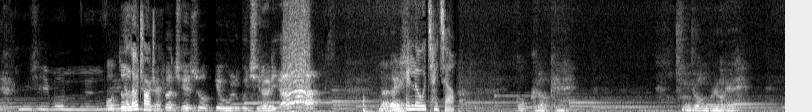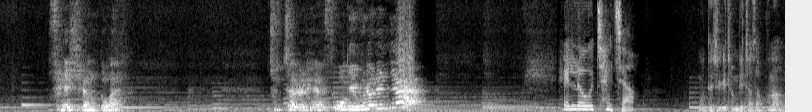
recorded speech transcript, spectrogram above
양심 없는 어떤 Hello, Charger. 애가 재수 없게 울고 지랄이야? 나다 이 헬로우 찾아 꼭 그렇게 충정구역에 3시간 동안 주차를 해야 속이 후련했냐? 헬로우 찾아 모태식이 전기차 샀구나.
